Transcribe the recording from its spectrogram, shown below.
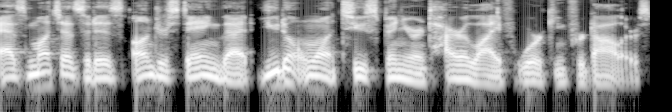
as much as it is understanding understanding that you don't want to spend your entire life working for dollars.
